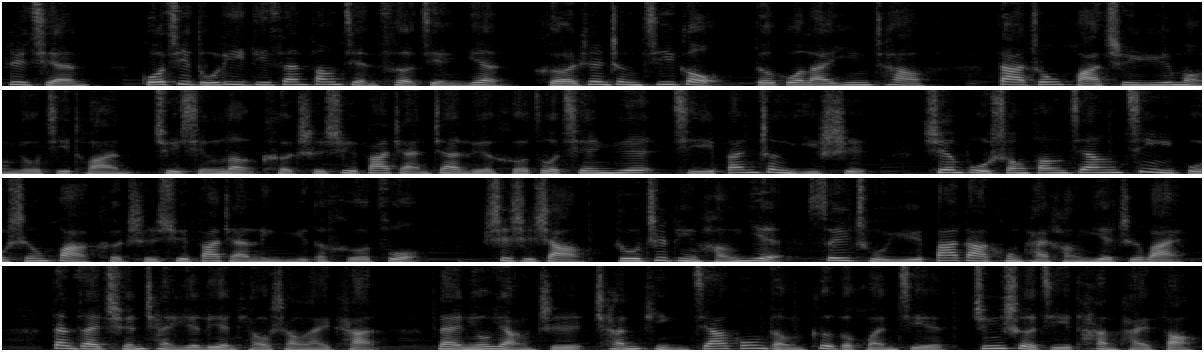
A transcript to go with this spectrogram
日前，国际独立第三方检测检验和认证机构德国莱茵 TÜV 大中华区与蒙牛集团举行了可持续发展战略合作签约及颁证仪式，宣布双方将进一步深化可持续发展领域的合作。事实上，乳制品行业虽处于八大控排行业之外，但在全产业链条上来看，奶牛养殖、产品加工等各个环节均涉及碳排放。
